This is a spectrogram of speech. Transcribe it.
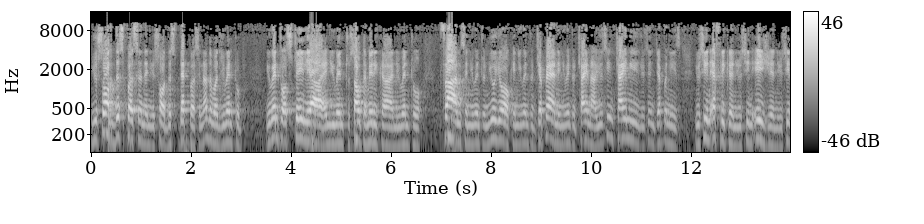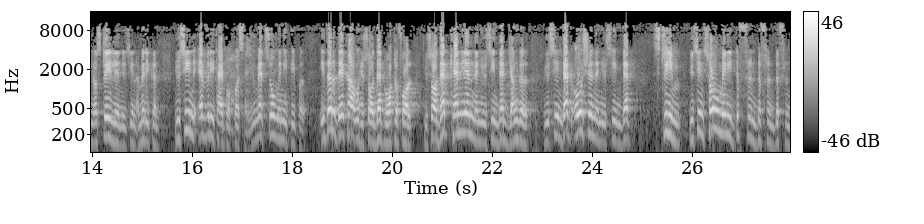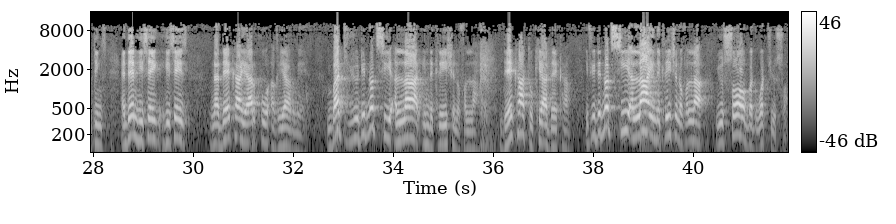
you saw this person and you saw this, that person. In other words, you went to, you went to Australia and you went to South America and you went to France and you went to New York and you went to Japan and you went to China. You've seen Chinese, you've seen Japanese, you've seen African, you've seen Asian, you've seen Australian, you've seen American. You've seen every type of person. You met so many people. Idhar dekha, you saw that waterfall, you saw that canyon and you've seen that jungle, you've seen that ocean and you've seen that stream. You've seen so many different, different, different things. And then he say, he says, na dekha yarku aghyar mein. But you did not see Allah in the creation of Allah. Dekha to kya dekha. If you did not see Allah in the creation of Allah, you saw but what you saw.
